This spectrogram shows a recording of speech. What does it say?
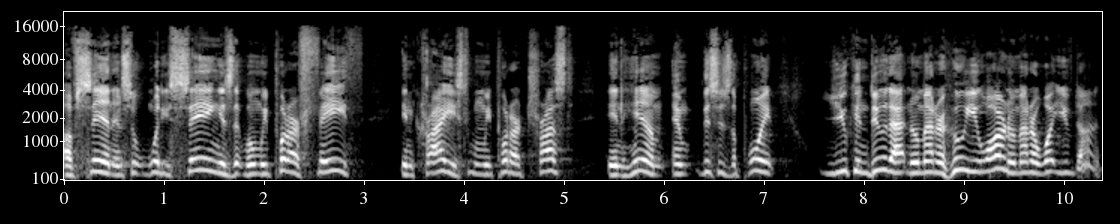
of sin. And so, what he's saying is that when we put our faith in Christ, when we put our trust in him, and this is the point, you can do that no matter who you are, no matter what you've done.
